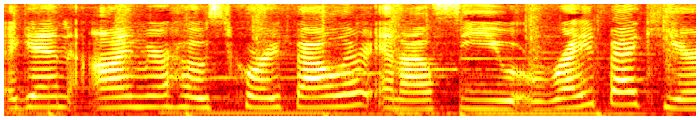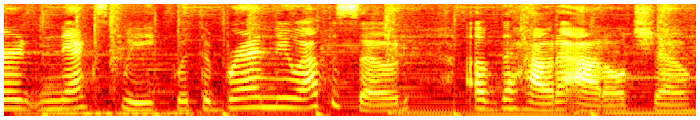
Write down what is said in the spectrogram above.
Again, I'm your host, Corey Fowler, and I'll see you right back here next week with a brand new episode of the How to Adult Show.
